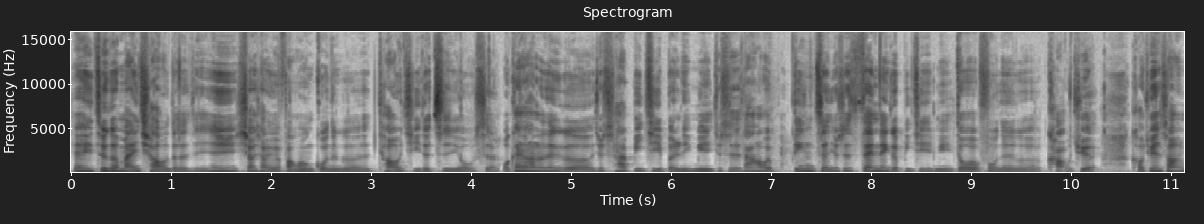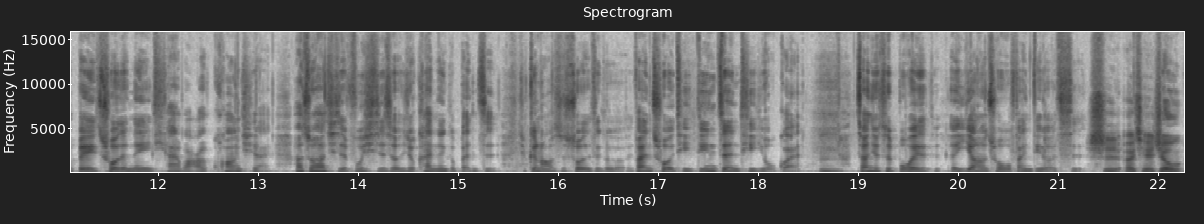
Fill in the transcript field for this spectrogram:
哎，这个蛮巧的，因为小小也访问过那个跳级的资优生，我看他的那个就是他笔记本里面，就是他会订正，就是在那个笔记里面都有附那个考卷，考卷上被错的那一题，他把它框起来。他说他其实复习的时候就看那个本子，就跟老师说的这个犯错题、订正题有关。嗯，这样就是不会一样的错误犯第二次。是，而且就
